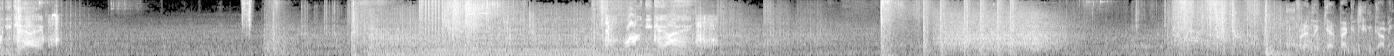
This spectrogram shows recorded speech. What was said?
Two EKIA. One EKIA. Friendly care package incoming.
